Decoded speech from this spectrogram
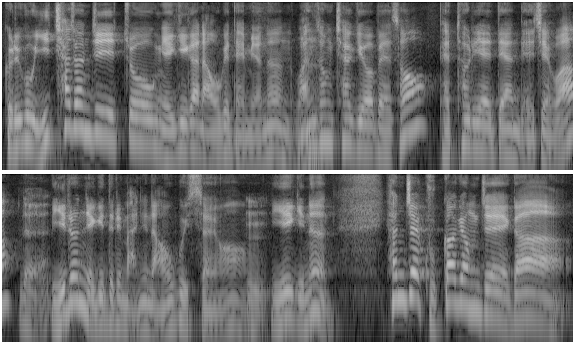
그리고 2차 전지 쪽 얘기가 나오게 되면은 완성차 기업에서 배터리에 대한 내재와 네. 이런 얘기들이 많이 나오고 있어요. 음. 이 얘기는 현재 국가 경제가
